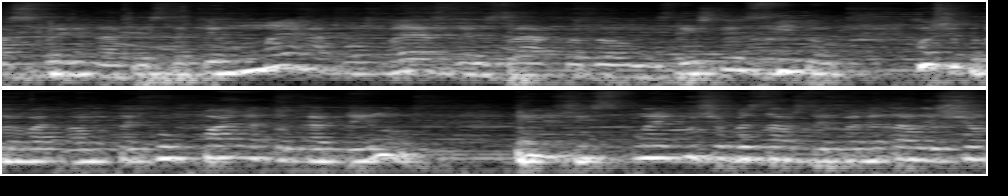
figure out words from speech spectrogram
Вас привітати з таким мега-бомбезним заходом, з річним звітом. Хочу подарувати вам таку пам'ятну картину, дивлячись на яку, щоб ви завжди пам'ятали, що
